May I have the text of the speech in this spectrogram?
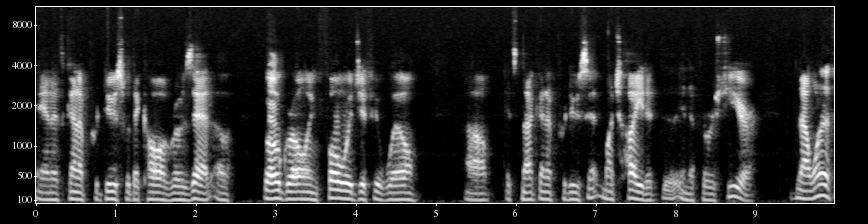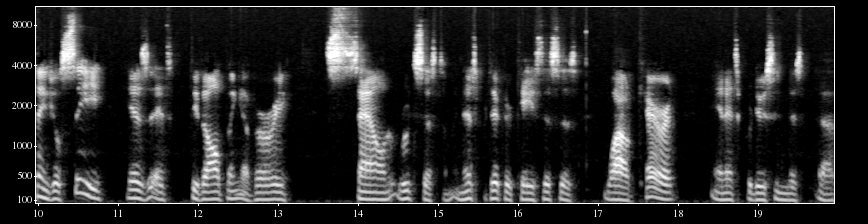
and it's going to produce what they call a rosette, a low growing foliage, if you will, uh, it's not going to produce much height the, in the first year. Now, one of the things you'll see is it's developing a very sound root system. In this particular case, this is wild carrot, and it's producing this uh,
